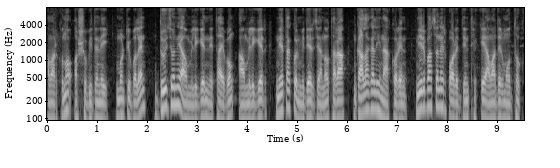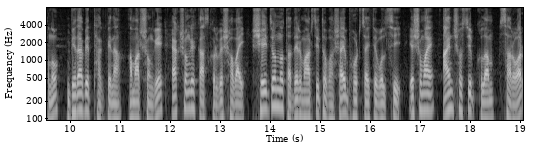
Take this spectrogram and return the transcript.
আমার কোনো অসুবিধে নেই। মন্ত্রী বলেন, দুইজনই আওয়ামী লীগের নেতা এবং আওয়ামী লীগের নেতাকর্মীদের যেন তারা গালাগালি না করেন। নির্বাচনের পরের দিন থেকে আমাদের মধ্যে কোনো ভেদাভেদ থাকবে না। আমার সঙ্গে একসঙ্গে কাজ করবে সবাই। সেই জন্য তাদের মার্জিত ভাষায় ভোট চাইতে বলছি। এ সময় আইন সচিব গোলাম সারোয়ার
